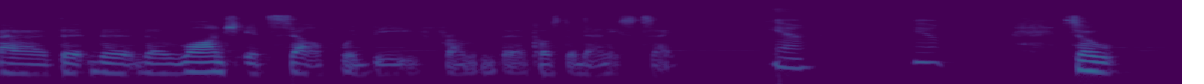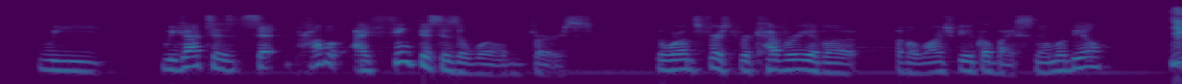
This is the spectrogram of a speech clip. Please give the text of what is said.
uh, the, the, the launch itself would be from the coastal down east site. Yeah. Yeah. So we we got to set probably I think this is a world first. The world's first recovery of a of a launch vehicle by snowmobile.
